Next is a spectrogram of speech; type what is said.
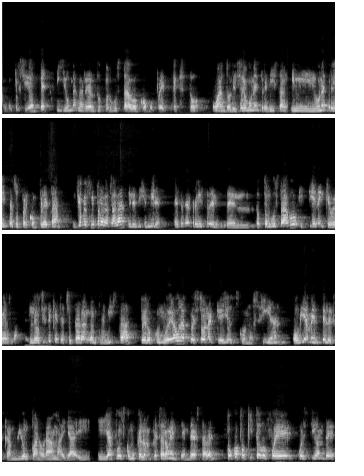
como presidente. Yo me agarré al doctor Gustavo como pretexto cuando le hicieron una entrevista y una entrevista súper completa, yo me fui para la sala y les dije, miren, esta es la entrevista del, del doctor Gustavo y tienen que verla. Les hice que se chutaran la entrevista, pero como era una persona que ellos conocían, obviamente les cambió el panorama y ya, y, y ya pues como que lo empezaron a entender, ¿sabes? Poco a poquito fue cuestión de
